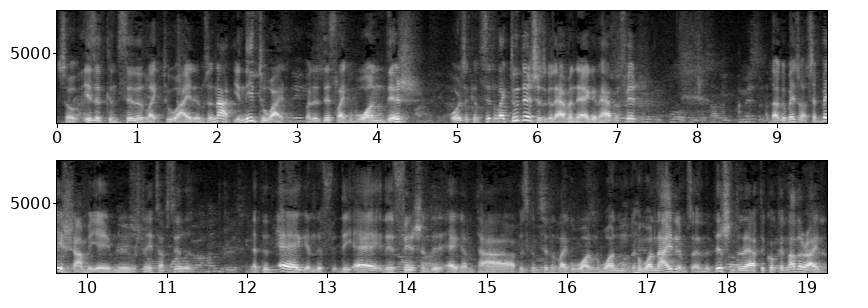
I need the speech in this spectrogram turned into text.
So is it considered like two items or not? You need two items, but is this like one dish, or is it considered like two dishes because have an egg and I have a fish? That the egg and the the egg, the fish and the egg on top is considered like one one one item. So in addition to that, I have to cook another item.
